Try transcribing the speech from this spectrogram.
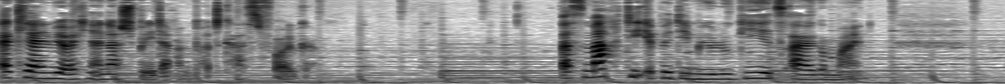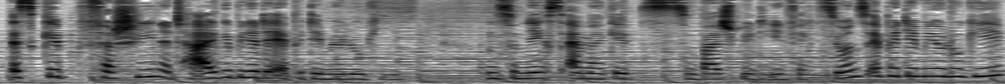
erklären wir euch in einer späteren Podcast-Folge. Was macht die Epidemiologie jetzt allgemein? Es gibt verschiedene Teilgebiete der Epidemiologie. Und zunächst einmal gibt es zum Beispiel die Infektionsepidemiologie,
